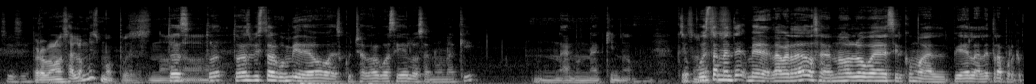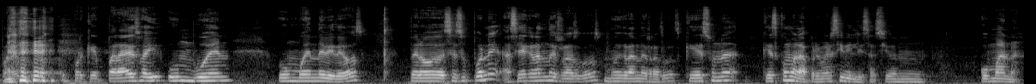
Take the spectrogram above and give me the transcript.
sí, sí. pero vamos a lo mismo, pues no, ¿Tú has, no, tú- tú has visto algún video o escuchado algo así de los Anunnaki? Anunnaki no. ¿Qué son Supuestamente, mira, la verdad, o sea, no lo voy a decir como al pie de la letra porque para eso, porque para eso hay un buen, un buen de videos. Pero se supone, así a grandes rasgos, muy grandes rasgos, que es una, que es como la primera civilización humana,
